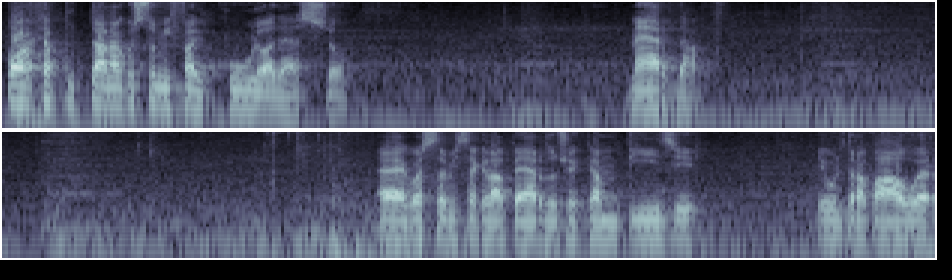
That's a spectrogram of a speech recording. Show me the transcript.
Porca puttana, questo mi fa il culo adesso. Merda. Eh, questa mi sa che la perdo, c'è Campisi e Ultra Power.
